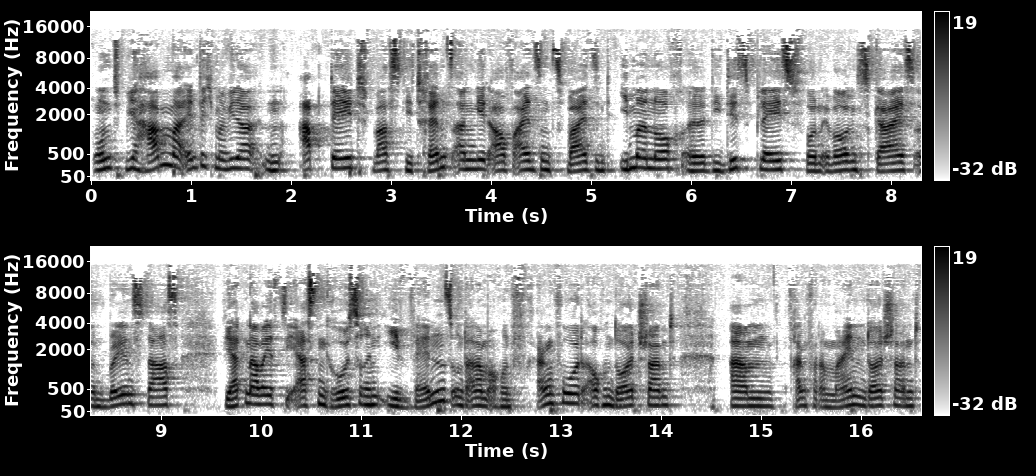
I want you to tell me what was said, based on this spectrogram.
Und wir haben mal endlich mal wieder ein Update, was die Trends angeht. Auf 1 und 2 sind immer noch äh, die Displays von Evolving Skies und Brilliant Stars. Wir hatten aber jetzt die ersten größeren Events, unter anderem auch in Frankfurt, auch in Deutschland. Ähm, Frankfurt am Main in Deutschland.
